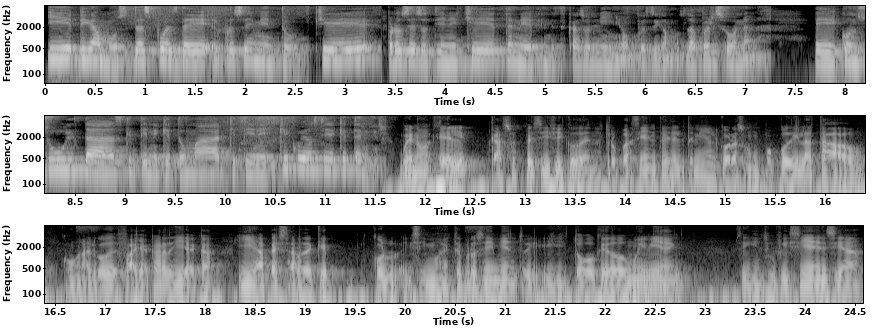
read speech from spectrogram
Y digamos, después del procedimiento, ¿qué proceso tiene que tener, en este caso el niño, pues digamos la persona? Eh, consultas que tiene que tomar, que tiene, ¿qué cuidados tiene que tener? Bueno, el caso específico de nuestro paciente, él tenía el corazón un poco dilatado, con algo de falla cardíaca, y a pesar de que hicimos este procedimiento y todo quedó muy bien, sin insuficiencia,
